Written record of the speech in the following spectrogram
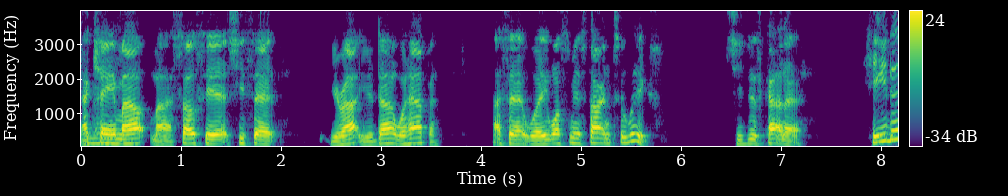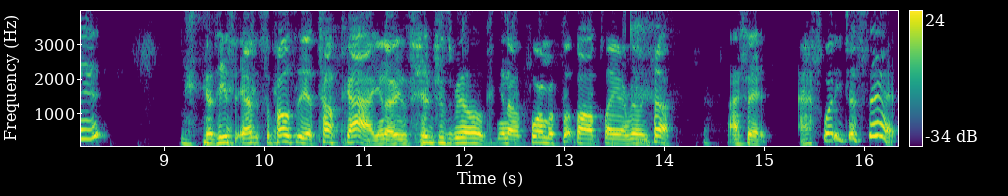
I Amazing. came out. My associate, she said, "You're out. You're done. What happened?" I said, "Well, he wants me to start in two weeks." She just kind of he did because he's uh, supposedly a tough guy. You know, he's, he's just real. You know, former football player and really tough. I said, "That's what he just said."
